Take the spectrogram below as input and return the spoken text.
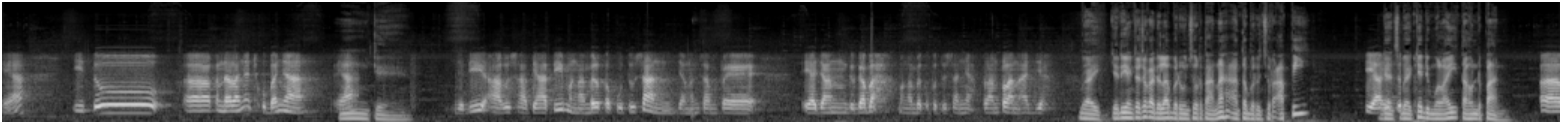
ya, itu eh, kendalanya cukup banyak ya. Oke. Jadi harus hati-hati mengambil keputusan, jangan sampai ya jangan gegabah mengambil keputusannya, pelan-pelan aja. Baik, jadi yang cocok adalah berunsur tanah atau berunsur api Ya, dan itu sebaiknya dimulai tahun depan. eh,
